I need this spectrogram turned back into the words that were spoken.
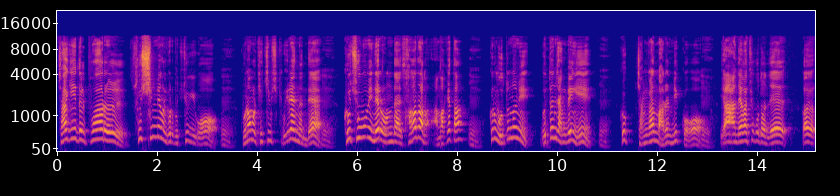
자기들 부하를 수십 명을 그렇게 죽이고, 예. 군함을 격침시키고 이랬는데, 예. 그 주범이 내려오는데 사과도 안, 안 맞겠다? 예. 그럼 어떤 놈이, 어떤 장병이 예. 그 장관 말을 믿고 예. 야 내가 죽어도 내가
